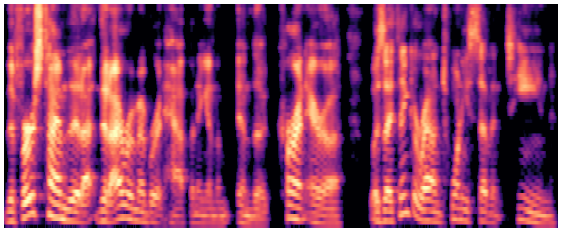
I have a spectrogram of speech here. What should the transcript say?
The first time that I, that I remember it happening in the in the current era was, I think, around 2017,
